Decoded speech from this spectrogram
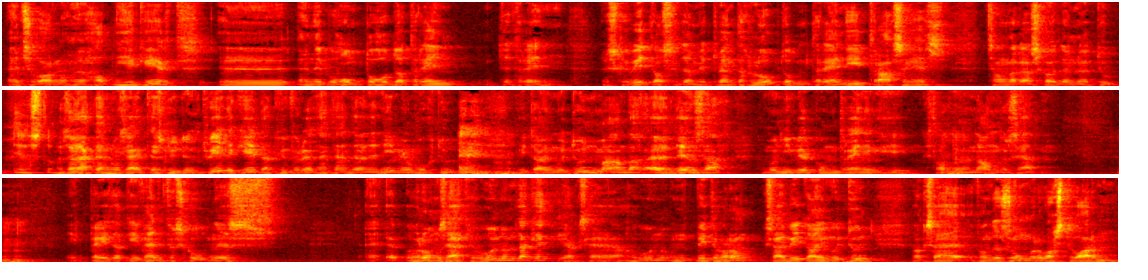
En ze waren nog hun had niet gekeerd eh, en hij begon toch op dat terrein te trainen. Dus je weet, als je dan met 20 loopt op een terrein die trassig is, zal naar dat schouder naartoe. Ja, stop. Maar dan heb ik hem gezegd, het is nu de tweede keer dat ik u vooruit heb dat je niet meer mocht doen. Weet dat je moet doen maandag, eh, dinsdag, je moet niet meer komen training geven. Ik zal er een ander zetten. Mhm. Ik weet dat die event verschoten is. Eh, eh, waarom zeg je gewoon omdat ik? Ja, ik zei ja, gewoon. Om, weet je waarom? Ik zei, weet je wat je moet doen? Maar ik zei, van de zomer was het warm.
